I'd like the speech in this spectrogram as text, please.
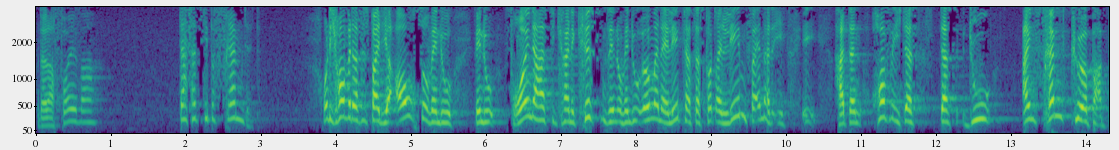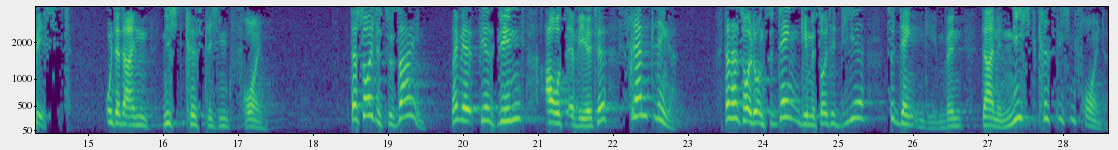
und danach voll war. Das hat sie befremdet. Und ich hoffe, das ist bei dir auch so, wenn du, wenn du Freunde hast, die keine Christen sind und wenn du irgendwann erlebt hast, dass Gott dein Leben verändert hat, dann hoffe ich, dass, dass du ein Fremdkörper bist unter deinen nichtchristlichen Freunden. Das solltest du sein. Wir, wir sind auserwählte Fremdlinge. Das sollte uns zu denken geben. Es sollte dir zu denken geben, wenn deine nichtchristlichen Freunde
